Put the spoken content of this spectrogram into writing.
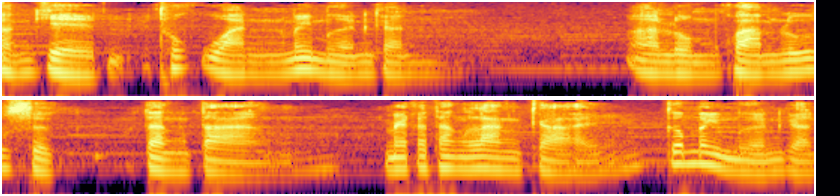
สังเกตทุกวันไม่เหมือนกัน อารมณ์ความรู้สึกต่างๆ แม้กระทั่งร่างกายก็ไม่เหมือนกัน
